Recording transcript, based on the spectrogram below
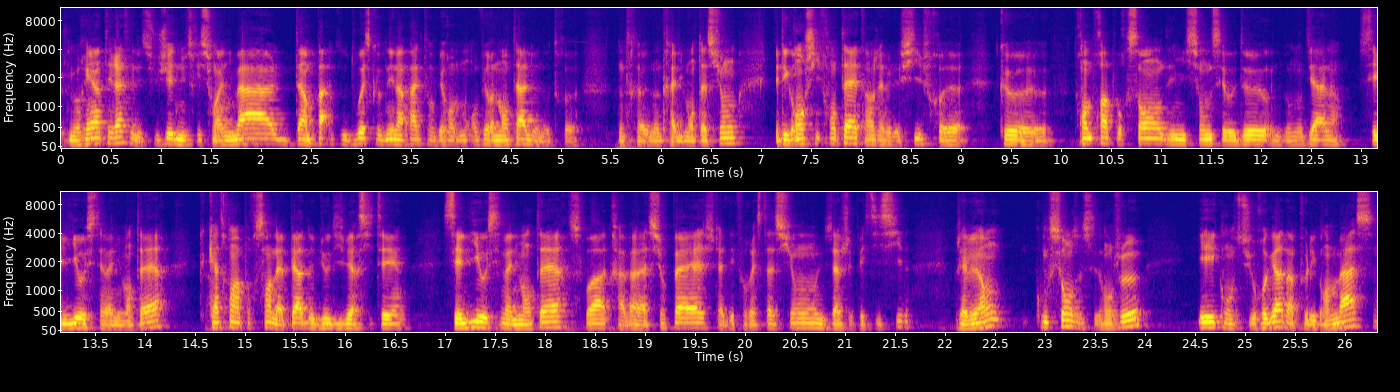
je me réintéresse à des sujets de nutrition animale, d'impact, d'où est-ce que venait l'impact environ, environnemental de notre, alimentation. J'ai des grands chiffres en tête. Hein. J'avais le chiffre que 33% d'émissions de CO2 au niveau mondial, c'est lié au système alimentaire, que 80% de la perte de biodiversité, c'est lié au système alimentaire, soit à travers la surpêche, la déforestation, l'usage de pesticides. J'avais vraiment conscience de ces enjeux. Et quand tu regardes un peu les grandes masses,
